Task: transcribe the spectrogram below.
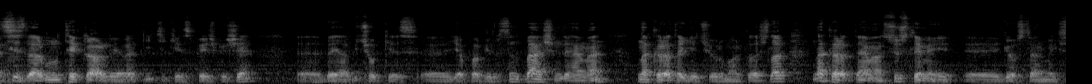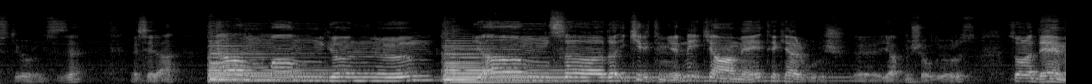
Evet sizler bunu tekrarlayarak iki kez peş peşe e, veya birçok kez e, yapabilirsiniz. Ben şimdi hemen nakarata geçiyorum arkadaşlar. Nakaratta hemen süslemeyi e, göstermek istiyorum size. Mesela yanmam gönlüm yansa da iki ritim yerine iki AM'ye teker vuruş yapmış oluyoruz. Sonra DM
